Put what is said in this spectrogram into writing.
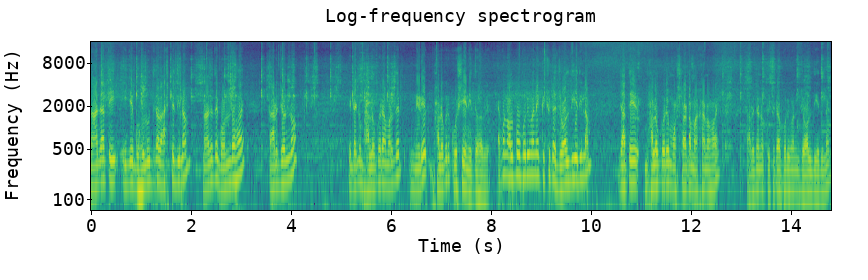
না যাতে এই যে হলুদটা লাস্টে দিলাম, না যাতে গন্ধ হয়, তার জন্য এটাকে ভালো করে আমাদের নেড়ে ভালো করে কষিয়ে নিতে হবে। এখন অল্প পরিমাণে কিছুটা জল দিয়ে দিলাম, যাতে ভালো করে মশলাটা মাখানো হয়। তার জন্য কিছুটা পরিমাণ জল দিয়ে দিলাম।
